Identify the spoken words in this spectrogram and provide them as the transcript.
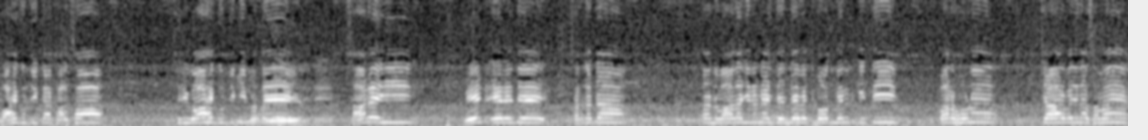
ਵਾਹਿਗੁਰੂ ਜੀ ਕਾ ਖਾਲਸਾ, ਸ੍ਰੀ ਵਾਹਿਗੁਰੂ ਜੀ ਕੀ ਫਤਿਹ। ਸਾਰੇ ਹੀ ਵੇਟ ਏਰੇ ਦੇ ਸੰਗਤ ਦਾ ਧੰਨਵਾਦ ਹੈ ਜਿਨ੍ਹਾਂ ਨੇ ਅੱਜ ਦਿਨ ਦੇ ਵਿੱਚ ਬਹੁਤ ਮਿਹਨਤ ਕੀਤੀ। ਪਰ ਹੁਣ 4 ਵਜੇ ਦਾ ਸਮਾਂ ਹੈ।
